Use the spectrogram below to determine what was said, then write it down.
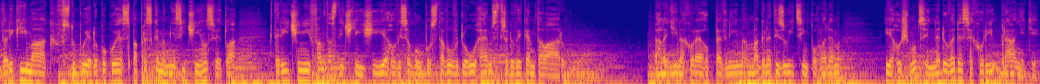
Veliký mák vstupuje do pokoje s paprskem měsíčního světla, který činí fantastičtější jeho vysokou postavu v dlouhém středověkém taláru. Hledí na chorého pevným, magnetizujícím pohledem, jehož moci nedovede se chorý ubrániti.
